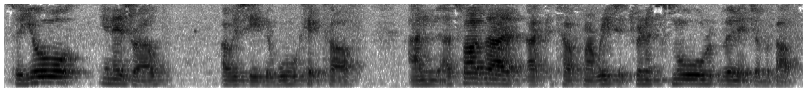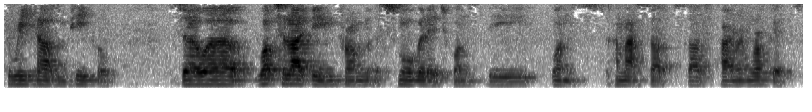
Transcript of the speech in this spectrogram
So you're in Israel. Obviously, the war kicked off, and as far as I, I could tell from my research, you're in a small village of about three thousand people. So, uh, what's it like being from a small village once the once Hamas start, started firing rockets?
